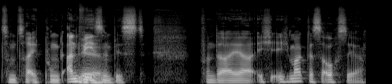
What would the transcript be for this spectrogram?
zum Zeitpunkt anwesend bist. Von daher, ich, ich mag das auch sehr.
